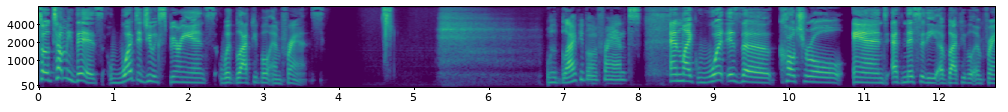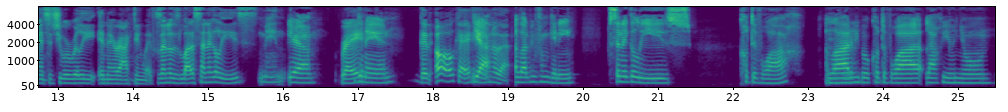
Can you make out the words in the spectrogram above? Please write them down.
So tell me this: What did you experience with Black people in France? With black people in France, And like, what is the cultural and ethnicity of Black people in France that you were really interacting with? Because I know there's a lot of Senegalese, I mean, yeah, right? Ghanaian. Good. Oh, okay. Yeah. I know that. A lot of people from Guinea, Senegalese, Cote d'Ivoire. A lot of Mhm. people Cote d'Ivoire, La Réunion.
